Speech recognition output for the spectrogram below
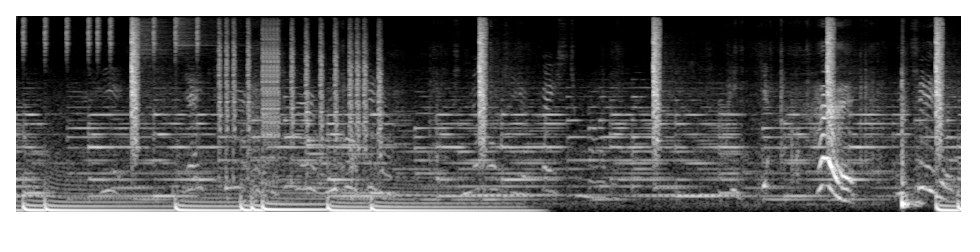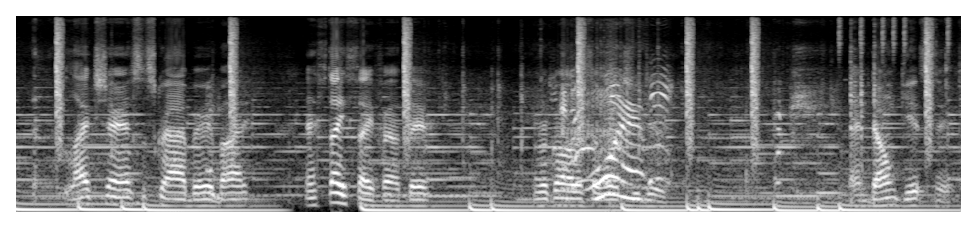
Hey. Like, share, and subscribe, everybody. And stay safe out there, regardless of what you do. And don't get sick.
